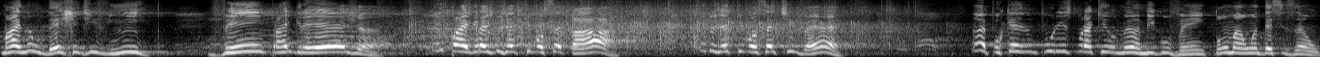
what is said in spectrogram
Mas não deixe de vir. Vem para a igreja. Vem para a igreja do jeito que você está. Do jeito que você tiver. É porque por isso, por aquilo, meu amigo vem, toma uma decisão.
